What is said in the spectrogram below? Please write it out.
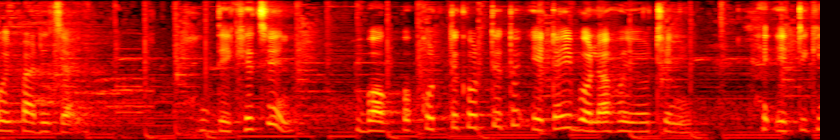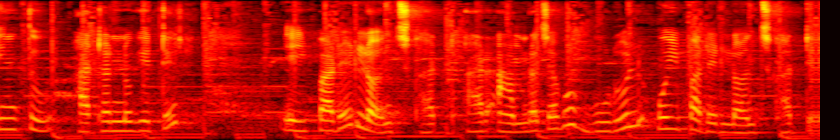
ওই পারে যাই। দেখেছেন? বক বক করতে করতে তো এটাই বলা হয়ে ওঠেনি। এটি কিন্তু আটান্ন গেটের এই পারের লঞ্চ ঘাট। আর আমরা যাব বুড়ুল ওই পারের লঞ্চ ঘাটে।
